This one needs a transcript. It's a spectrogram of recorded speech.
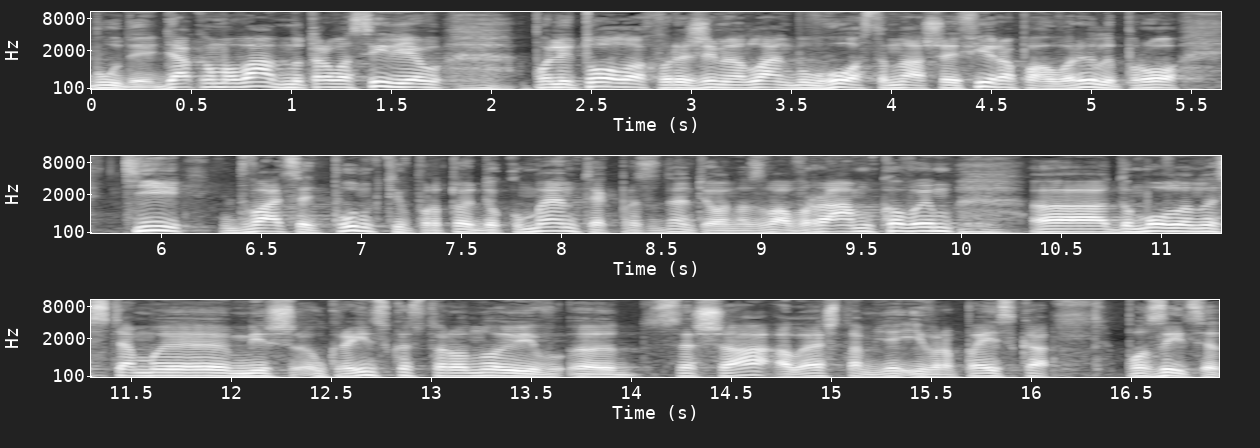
буде. Дякуємо вам, Дмитро Васильєв, політолог в режимі онлайн був гостем нашого ефіру. Поговорили про ті 20 пунктів, про той документ, як президент його назвав рамковим е, домовленостями між українською стороною і е, США, але ж там є європейська позиція.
